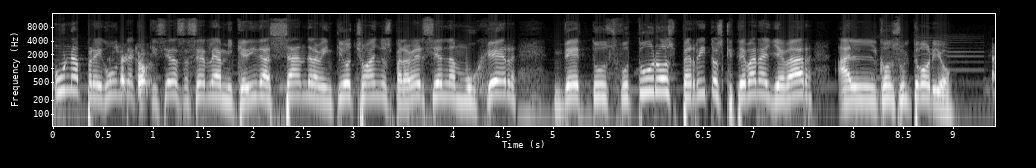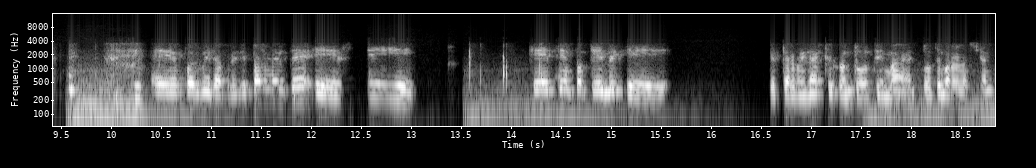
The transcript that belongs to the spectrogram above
Una pregunta Exacto. que quisieras hacerle a mi querida Sandra, 28 años, para ver si es la mujer de tus futuros perritos que te van a llevar al consultorio. Eh, pues mira, principalmente, este, ¿qué tiempo tiene que, que terminaste con tu última, tu última relación?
